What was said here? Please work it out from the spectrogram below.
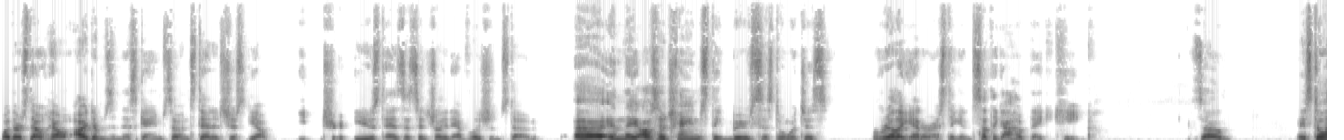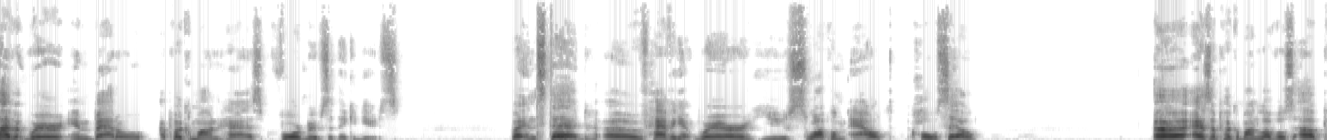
Well, there's no held items in this game, so instead it's just, you know, used as essentially an evolution stone. Uh, and they also changed the move system, which is really interesting and something I hope they keep. So, they still have it where in battle, a Pokemon has four moves that they can use. But instead of having it where you swap them out wholesale, uh, as a Pokemon levels up,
